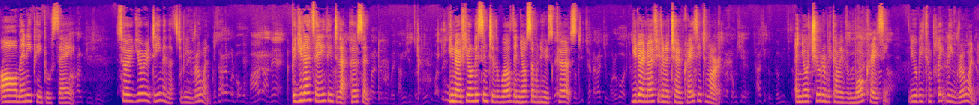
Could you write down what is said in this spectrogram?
Oh, many people say. So you're a demon that's to be ruined. But you don't say anything to that person. You know, if you're listening to the world, then you're someone who's cursed. You don't know if you're going to turn crazy tomorrow. And your children become even more crazy. You'll be completely ruined.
